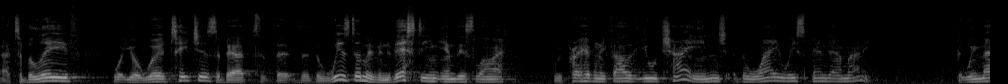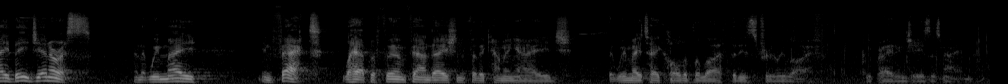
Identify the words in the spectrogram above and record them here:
uh, to believe what your word teaches about the, the, the wisdom of investing in this life. We pray, Heavenly Father, that you will change the way we spend our money that we may be generous and that we may, in fact, lay up a firm foundation for the coming age, that we may take hold of the life that is truly life. We pray it in Jesus' name.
